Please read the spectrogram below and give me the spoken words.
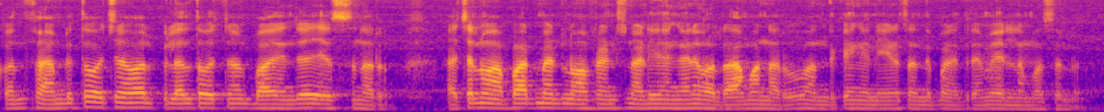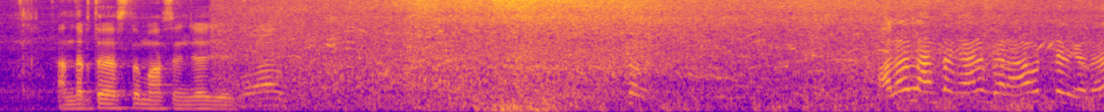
కొంత ఫ్యామిలీతో వచ్చిన వాళ్ళు పిల్లలతో వచ్చిన వాళ్ళు బాగా ఎంజాయ్ చేస్తున్నారు. యాక్చువల్ మా అపార్ట్మెంట్లో మా ఫ్రెండ్స్ని అడిగాం కానీ వాళ్ళు రామన్నారు. అందుకే ఇంకా నేను సందీపన ఇద్దరమే వెళ్ళినాం అసలు. అందరితో వేస్తే మస్తు ఎంజాయ్ చేయొచ్చు. అలా అంతగానం రావట్లేదు కదా?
